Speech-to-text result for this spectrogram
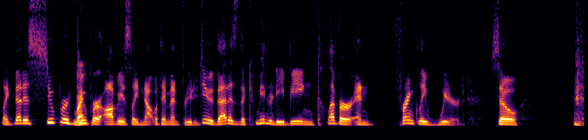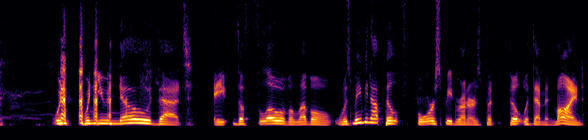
Like, that is super right. duper obviously not what they meant for you to do. That is the community being clever and frankly weird. So. when when you know that a the flow of a level was maybe not built for speedrunners but built with them in mind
